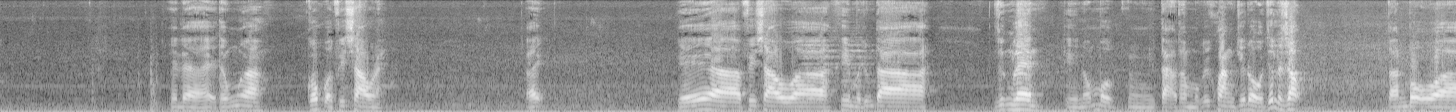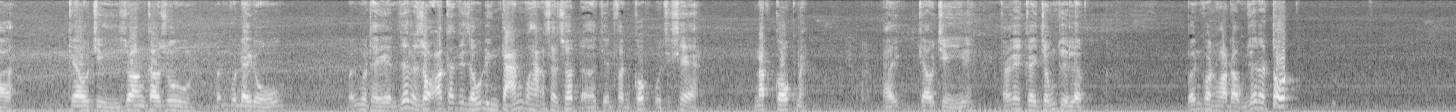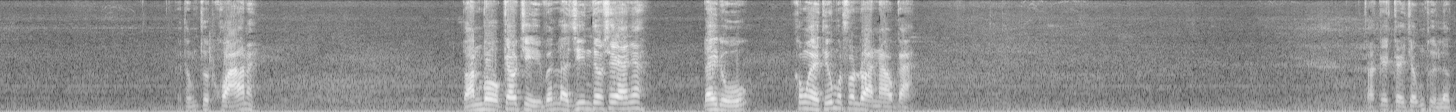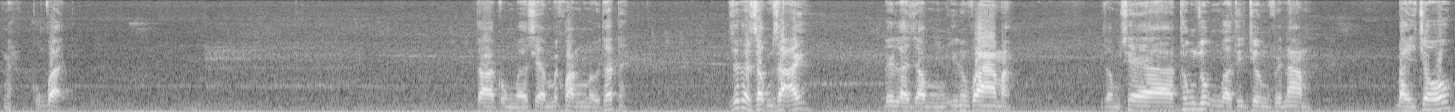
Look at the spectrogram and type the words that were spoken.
Nên là hệ thống uh, cốp ở phía sau này. Đấy. Ghế uh, à, phía sau uh, khi mà chúng ta dựng lên thì nó một ừ, tạo thành một cái khoang chứa đồ rất là rộng. Toàn bộ uh, keo chỉ gioăng cao su vẫn còn đầy đủ vẫn còn thể hiện rất là rõ các cái dấu đinh tán của hãng sản xuất ở trên phần cốp của chiếc xe. Nắp cốp này. Đấy keo chỉ này, các cái cây chống thủy lực. Vẫn còn hoạt động rất là tốt. Hệ thống chốt khóa này. Toàn bộ keo chỉ vẫn là zin theo xe nhé đầy đủ. Không hề thiếu một phân đoạn nào cả. Các cái cây chống thủy lực này cũng vậy. Ta cùng à, xem cái khoang nội thất này. Rất là rộng rãi. Đây là dòng Innova mà. Dòng xe thông dụng ở thị trường Việt Nam. 7 chỗ.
